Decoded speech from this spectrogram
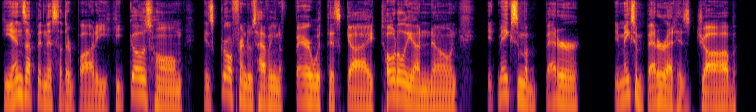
he ends up in this other body. He goes home. His girlfriend was having an affair with this guy, totally unknown. It makes him a better it makes him better at his job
